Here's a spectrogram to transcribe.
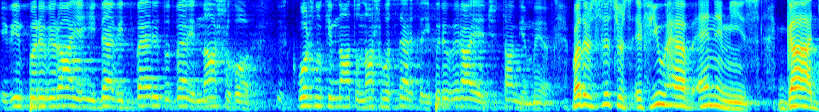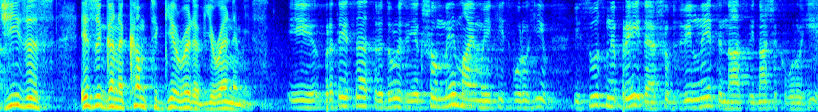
І він перевіряє, і йде від двері до двері нашого, кожну кімнату нашого серця і перевіряє, чи там є мир. Brothers and sisters, if you have enemies, God, Jesus, isn't going to come to get rid of your enemies. І брати і сестри, друзі, якщо ми маємо якісь ворогів, Ісус не прийде, щоб звільнити нас від наших ворогів.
